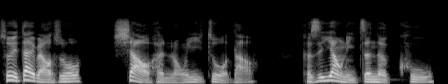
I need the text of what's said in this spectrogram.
所以代表说笑很容易做到，可是要你真的哭，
